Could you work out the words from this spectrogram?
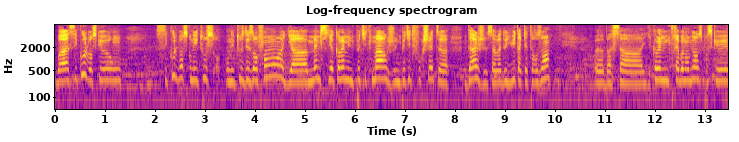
Bah c'est cool parce que on... c'est cool parce qu'on est tous on est tous des enfants. Il y a même s'il y a quand même une petite marge, une petite fourchette euh, d'âge, ça va de 8 à 14 ans. Euh, bah ça, il y a quand même une très bonne ambiance parce que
